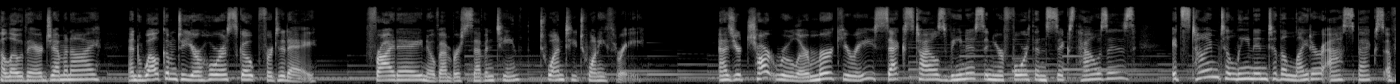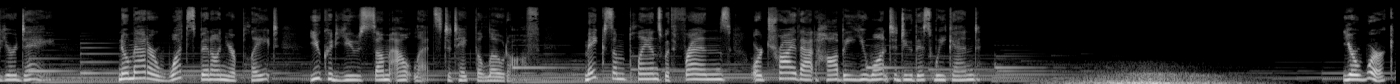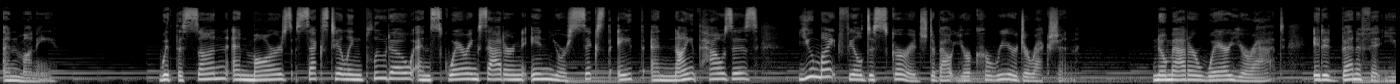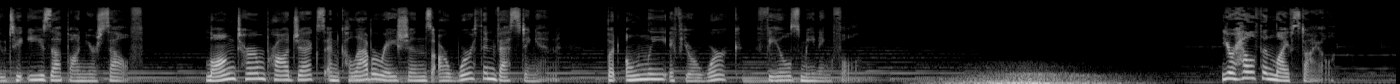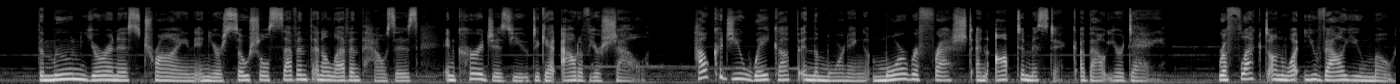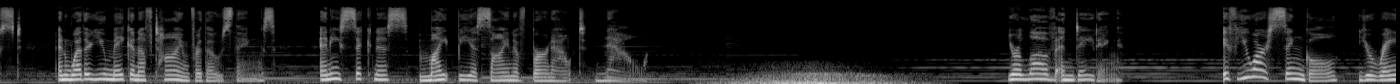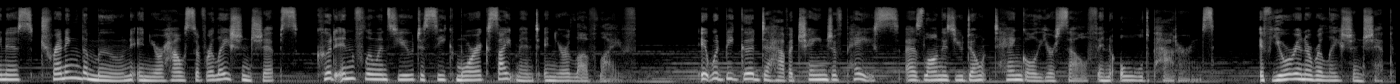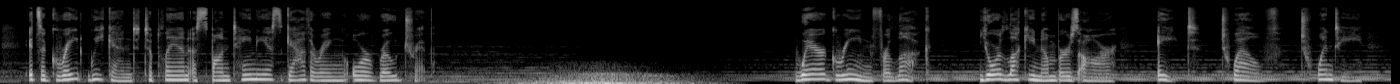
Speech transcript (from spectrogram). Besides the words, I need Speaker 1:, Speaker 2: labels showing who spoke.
Speaker 1: Hello there, Gemini, and welcome to your horoscope for today, Friday, November 17th, 2023. As your chart ruler, Mercury, sextiles Venus in your fourth and sixth houses, it's time to lean into the lighter aspects of your day. No matter what's been on your plate, you could use some outlets to take the load off. Make some plans with friends, or try that hobby you want to do this weekend. Your work and money. With the Sun and Mars sextiling Pluto and squaring Saturn in your 6th, 8th, and ninth houses, you might feel discouraged about your career direction. No matter where you're at, it'd benefit you to ease up on yourself. Long term projects and collaborations are worth investing in, but only if your work feels meaningful. Your health and lifestyle. The Moon Uranus trine in your social 7th and 11th houses encourages you to get out of your shell. How could you wake up in the morning more refreshed and optimistic about your day? Reflect on what you value most and whether you make enough time for those things. Any sickness might be a sign of burnout now. Your love and dating. If you are single, Uranus trining the moon in your house of relationships could influence you to seek more excitement in your love life. It would be good to have a change of pace as long as you don't tangle yourself in old patterns. If you're in a relationship, it's a great weekend to plan a spontaneous gathering or road trip. Wear green for luck. Your lucky numbers are 8, 12, 20,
